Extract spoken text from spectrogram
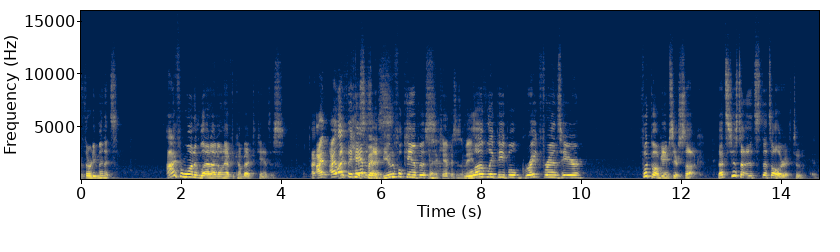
30 minutes. I, for one, am glad I don't have to come back to Kansas. I, I like I think campus. this is a beautiful campus. Yeah, the campus is amazing. Lovely people, great friends here. Football games here suck. That's just uh, that's that's all there is to it.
